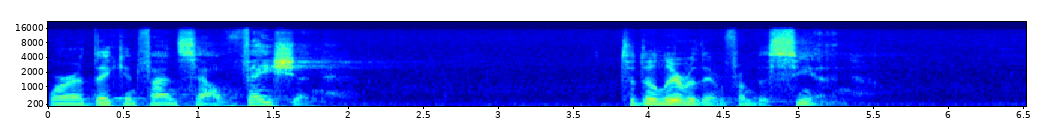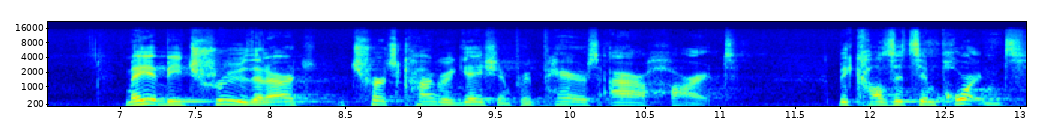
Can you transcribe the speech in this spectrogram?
where they can find salvation to deliver them from the sin. May it be true that our church congregation prepares our heart because it's important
